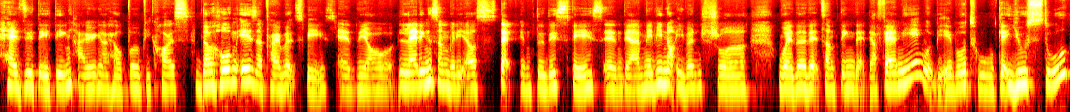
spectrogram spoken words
hesitating hiring a helper because the home is a private space and you're letting somebody else step into this space and they're maybe not even sure whether that's something that their family would be able to get used to.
